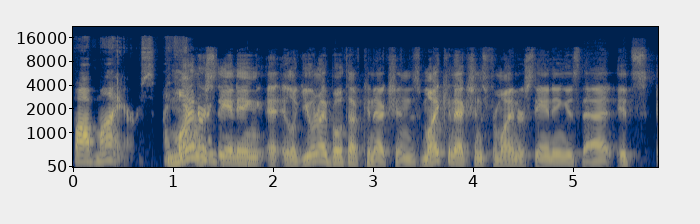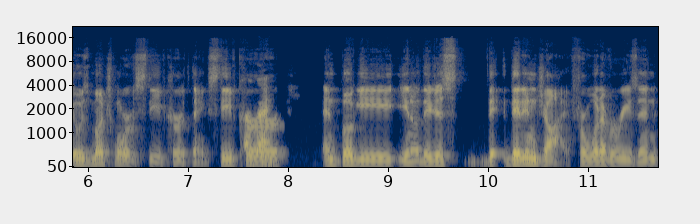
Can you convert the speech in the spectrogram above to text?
Bob Myers? I my understanding and look you and i both have connections my connections from my understanding is that it's it was much more of a steve kerr thing steve kerr and Boogie, you know, they just they, they didn't jive for whatever reason.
